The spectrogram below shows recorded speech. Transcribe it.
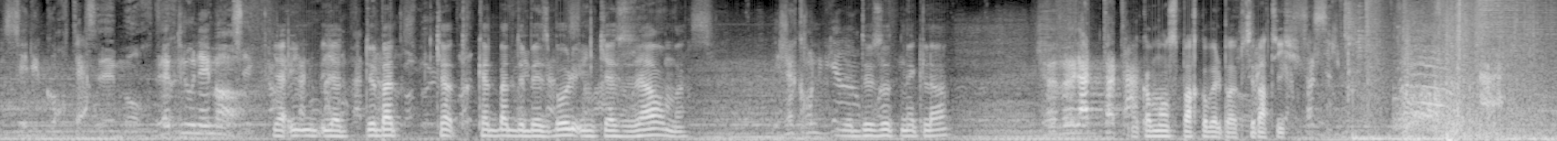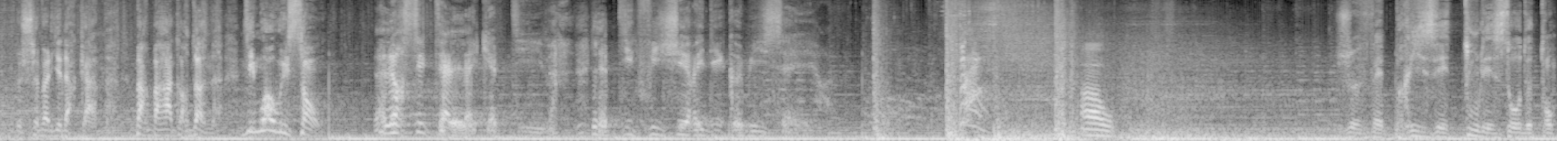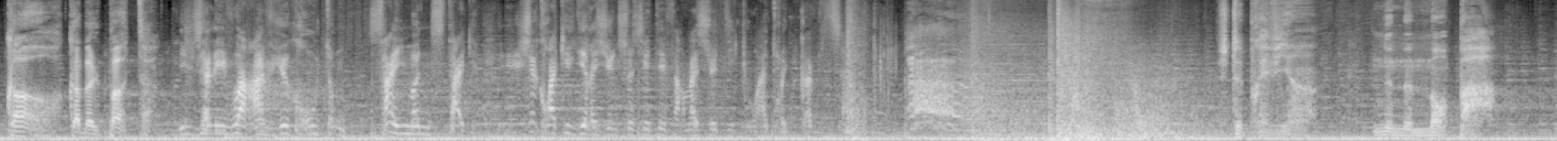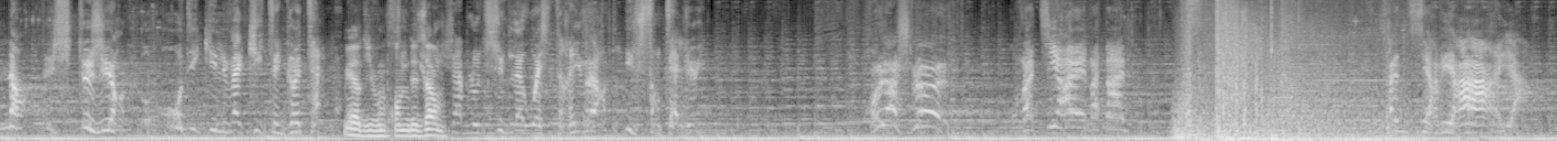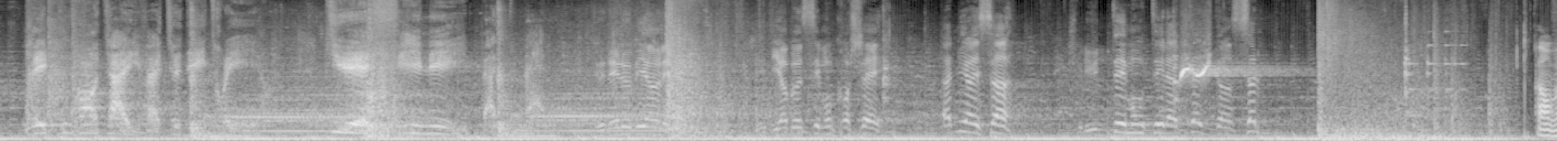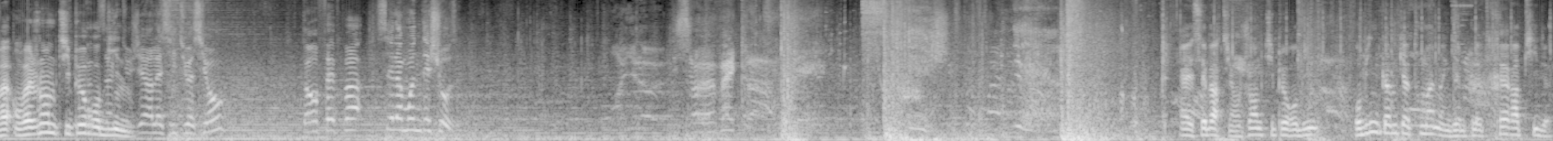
Le clown est mort. Il y a, une, il y a deux battes, quatre, quatre battes de baseball, une caisse d'armes. Il y a deux autres mecs là. Je veux la On commence par Cobblepop, c'est parti. Chevalier d'Arkham, Barbara Gordon, dis-moi où ils sont Alors c'est elle la captive. La petite fille chérie du commissaire. Ah, oh. Je vais briser tous les os de ton corps, Cobblepot. Ils allaient voir un vieux crouton, Simon Stagg. Je crois qu'il dirige une société pharmaceutique ou un truc comme ça. Je te préviens, ne me mens pas. Non, je te jure, on dit qu'il va quitter Gotham. Merde, ils vont prendre des armes. Au-dessus de la West River, ils sont à lui. Relâche-le On va tirer, Batman Ça ne servira à rien. L'épouvantail va te détruire. Tu es fini, Batman. Tenez-le bien, les mecs. J'ai bien bossé mon crochet. Admirez ça. Je vais lui démonter la tête d'un seul... Ah, on va, on va jouer un petit peu Comme ça que Robin. Tu gères la situation T'en fais pas, c'est la moindre des choses. Allez, c'est parti, on joue un petit peu Robin. Robin comme Catwoman, un gameplay très rapide.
